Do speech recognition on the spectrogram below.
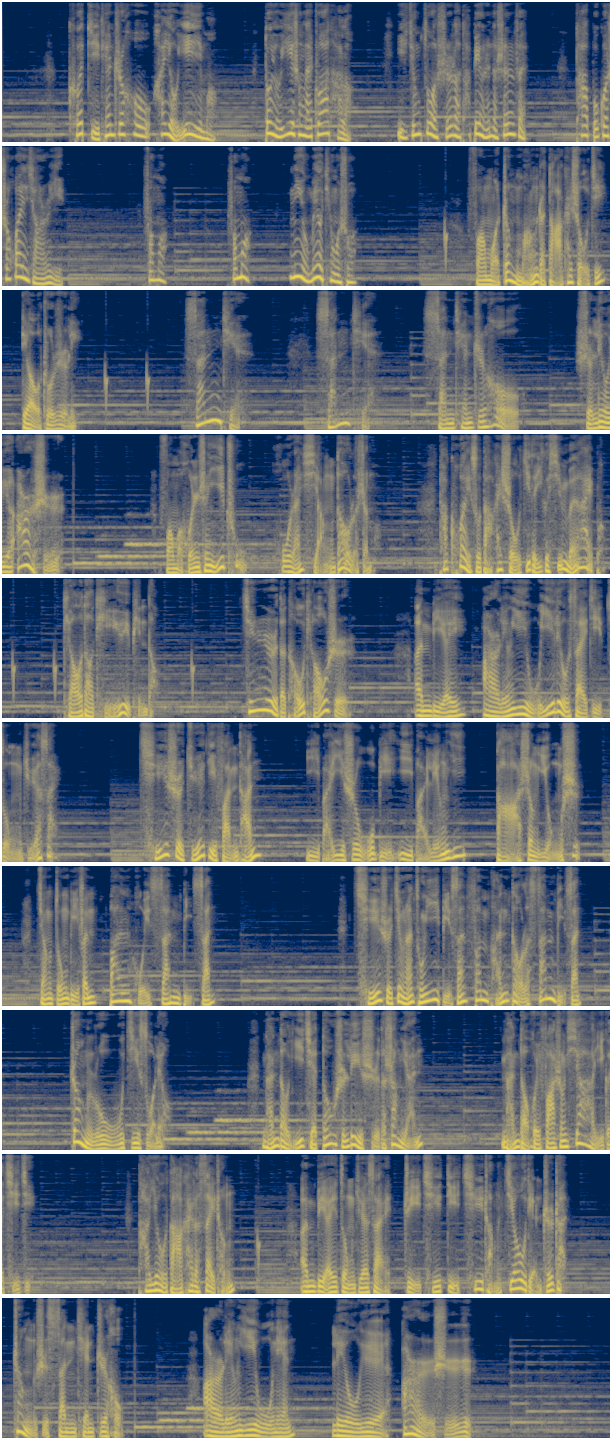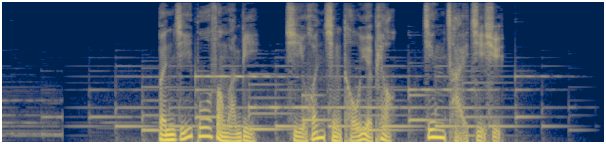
可几天之后还有意义吗？都有医生来抓他了，已经坐实了他病人的身份，他不过是幻想而已。方墨，方墨，你有没有听我说？方墨正忙着打开手机，调出日历。三天，三天，三天之后，是六月二十日。方墨浑身一触，忽然想到了什么，他快速打开手机的一个新闻 app，调到体育频道。今日的头条是 NBA。二零一五一六赛季总决赛，骑士绝地反弹，一百一十五比一百零一大胜勇士，将总比分扳回三比三。骑士竟然从一比三翻盘到了三比三，正如无机所料，难道一切都是历史的上演？难道会发生下一个奇迹？他又打开了赛程，NBA 总决赛 G 七第七场焦点之战，正是三天之后，二零一五年六月二十日。本集播放完毕，喜欢请投月票，精彩继续。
